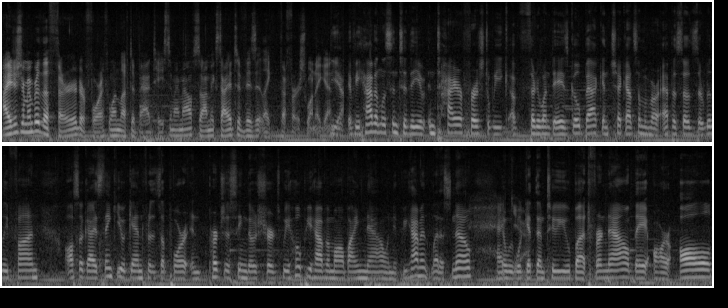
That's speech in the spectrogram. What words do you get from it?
I just remember the third or fourth one left a bad taste in my mouth, so I'm excited to visit like the first one again. Yeah. If you haven't listened to the entire first week of 31 Days, go back and check out some of our episodes. They're really fun. Also, guys, thank you again for the support in purchasing those shirts. We hope you have them all by now, and if you haven't, let us know, Heck and we will get them to you. But for now, they are all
